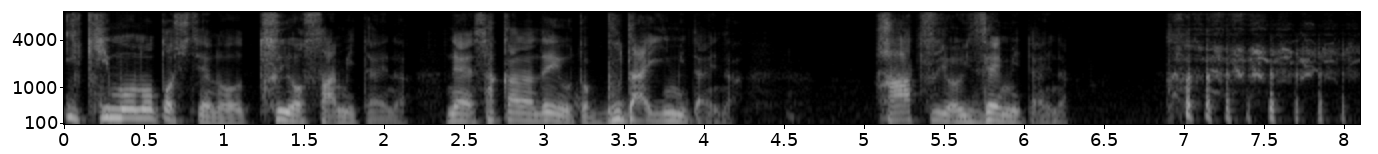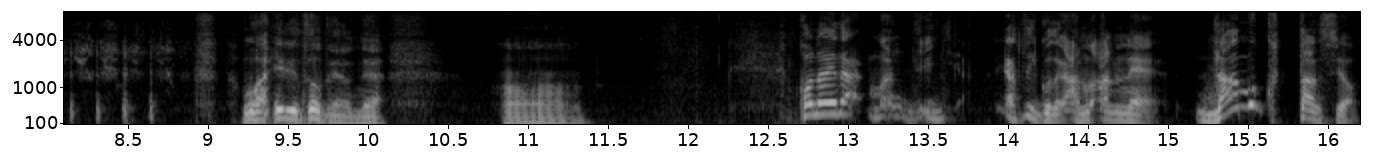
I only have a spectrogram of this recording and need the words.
生き物としての強さみたいな。ね魚でいうとブダイみたいな。歯強いぜみたいな。ワイルドだよね。うん。この間、ま、やついことあのあのねラム食ったんですよ。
